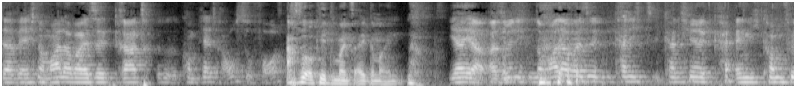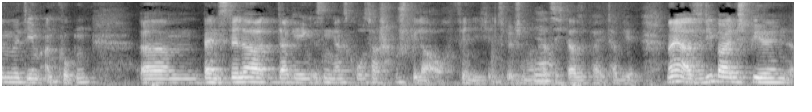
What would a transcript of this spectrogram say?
da wäre ich normalerweise gerade äh, komplett raus sofort. Ach so, okay, du meinst allgemein. Ja, ja. Also wenn ich normalerweise kann ich kann ich mir eigentlich kaum einen Film mit dem angucken. Ähm, ben Stiller dagegen ist ein ganz großer Schauspieler auch, finde ich inzwischen und Ja. hat sich da super etabliert. Naja, also die beiden spielen äh,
